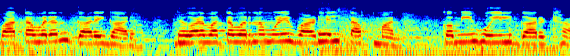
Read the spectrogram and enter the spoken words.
वातावरण गारेगार. ढगाळ वातावरणामुळे वाढेल तापमान. कमी होईल गारठा.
